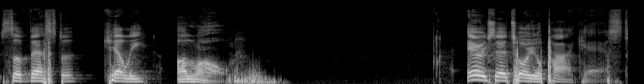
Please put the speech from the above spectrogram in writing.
Sylvester Kelly alone. Eric's Editorial Podcast.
